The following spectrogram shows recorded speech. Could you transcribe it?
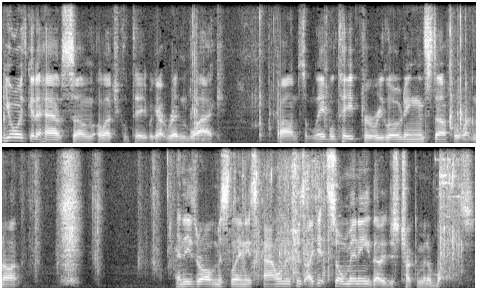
you always got to have some electrical tape. We got red and black. Um, some label tape for reloading and stuff or whatnot. And these are all the miscellaneous Allen wrenches. I get so many that I just chuck them in a box.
